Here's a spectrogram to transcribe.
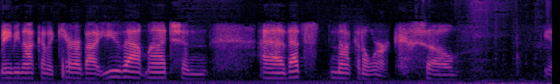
maybe not going to care about you that much, and uh, that's not going to work. So, yeah.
